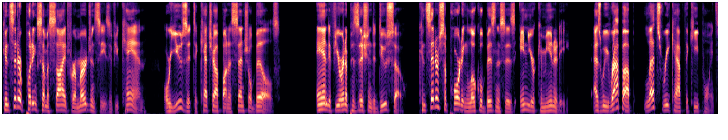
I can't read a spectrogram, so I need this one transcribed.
Consider putting some aside for emergencies if you can, or use it to catch up on essential bills. And if you're in a position to do so, consider supporting local businesses in your community. As we wrap up, let's recap the key points.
